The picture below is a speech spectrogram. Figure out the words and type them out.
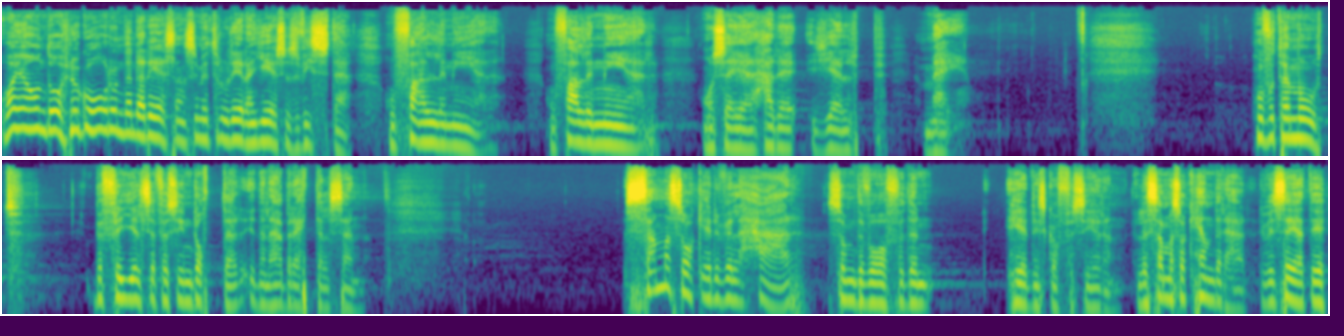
Och vad gör hon då? Nu går hon den där resan som jag tror redan Jesus visste. Hon faller ner. Hon faller ner och hon säger, Herre hjälp mig. Hon får ta emot befrielse för sin dotter i den här berättelsen. Samma sak är det väl här som det var för den hedniska officeren. Eller samma sak händer här. Det vill säga att det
